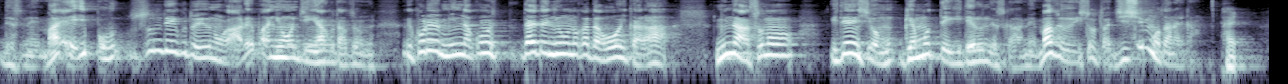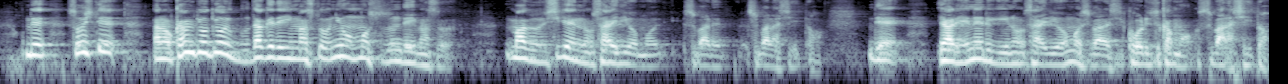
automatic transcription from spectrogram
ですね前へ一歩進んでいくというのがあれば日本人役立つんでこれみんなこの大体日本の方が多いからみんなその遺伝子を受け持って生きてるんですからねまず一つは自信持たないかん。はい。でそしてあの環境教育だけで言いますと日本も進んでいます。まず資源の再利用も素晴れ素晴らしいと。でやはりエネルギーの再利用も素晴らしい効率化も素晴らしいと。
